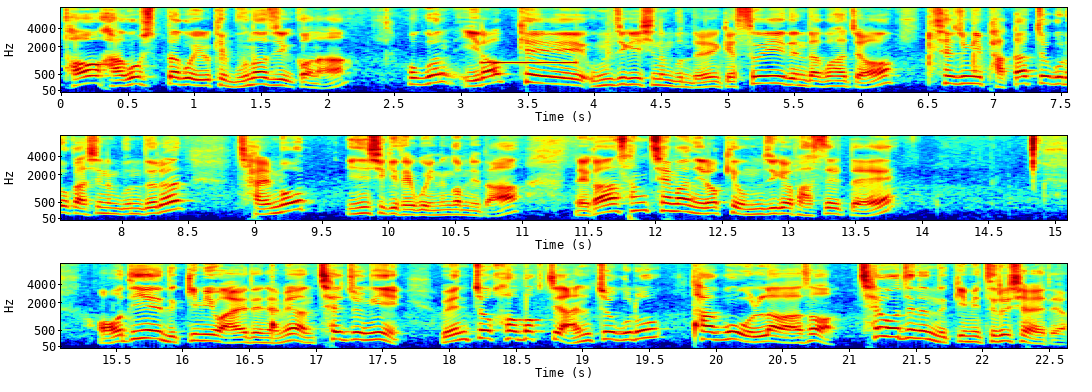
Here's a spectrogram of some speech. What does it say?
더 가고 싶다고 이렇게 무너지거나 혹은 이렇게 움직이시는 분들 이렇게 스웨이 된다고 하죠. 체중이 바깥쪽으로 가시는 분들은 잘못 인식이 되고 있는 겁니다. 내가 상체만 이렇게 움직여 봤을 때 어디에 느낌이 와야 되냐면 체중이 왼쪽 허벅지 안쪽으로 타고 올라와서 채워지는 느낌이 들으셔야 돼요.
